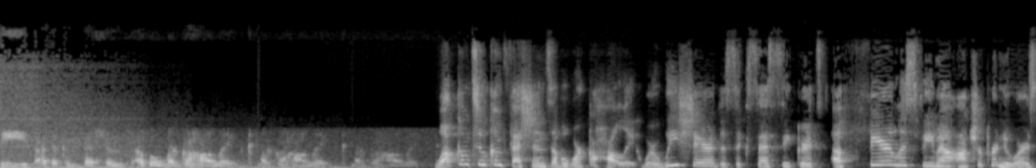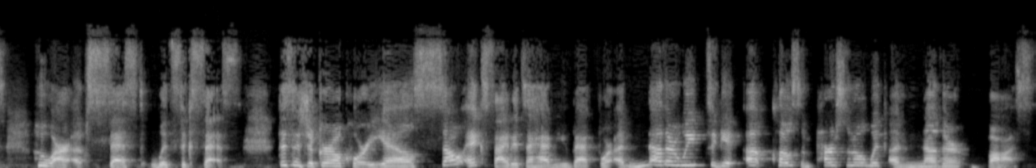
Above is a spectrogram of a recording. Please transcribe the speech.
These are the confessions of a workaholic. Workaholic. Workaholic. Welcome to Confessions of a Workaholic, where we share the success secrets of fearless female entrepreneurs who are obsessed with success. This is your girl, Coriel. So excited to have you back for another week to get up close and personal with another boss.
